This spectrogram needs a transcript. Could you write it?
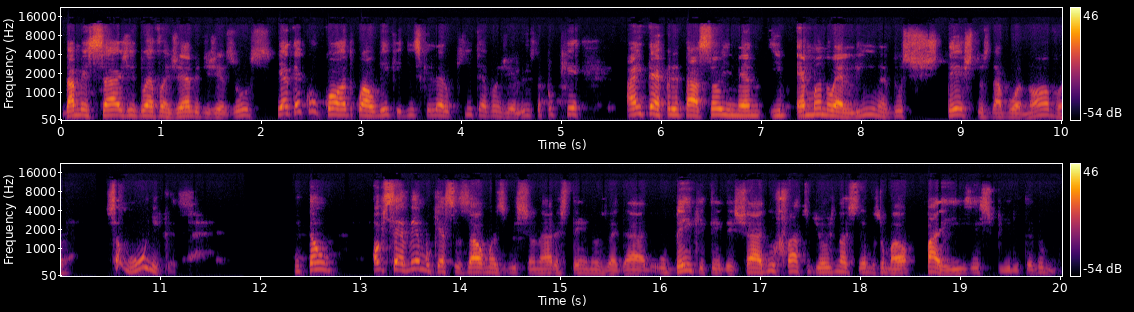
da mensagem do Evangelho de Jesus, e até concordo com alguém que diz que ele era o quinto evangelista, porque a interpretação emanuelina dos textos da Boa Nova são únicas. Então, observemos o que essas almas missionárias têm nos legado, o bem que têm deixado e o fato de hoje nós sermos o maior país espírita do mundo.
